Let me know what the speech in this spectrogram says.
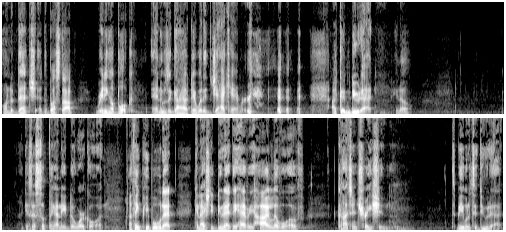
on the bench at the bus stop reading a book, and there was a guy out there with a jackhammer. I couldn't do that, you know. I guess that's something I need to work on. I think people that can actually do that, they have a high level of concentration to be able to do that.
